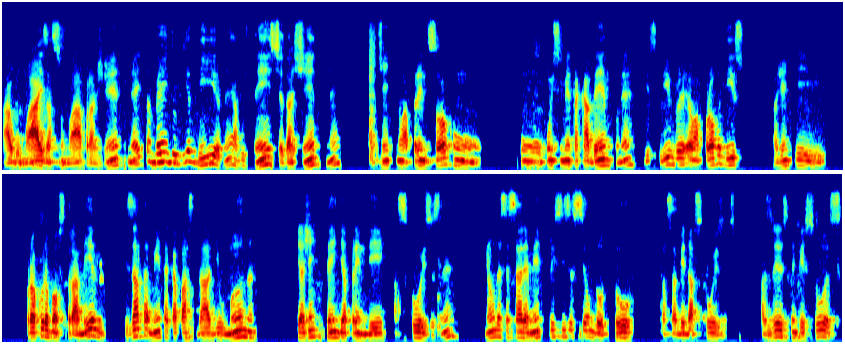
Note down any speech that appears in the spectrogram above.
algo mais a somar para a gente, né? E também do dia a dia, né? A vivência da gente, né? A gente não aprende só com, com conhecimento acadêmico, né? Esse livro é uma prova disso. A gente procura mostrar nele exatamente a capacidade humana que a gente tem de aprender as coisas, né? Não necessariamente precisa ser um doutor para saber das coisas. Às vezes tem pessoas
